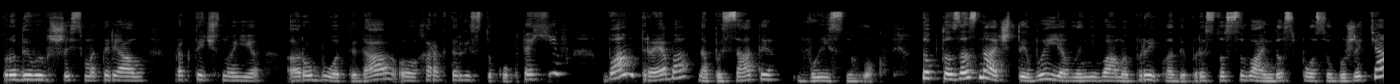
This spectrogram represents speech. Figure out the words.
продивившись матеріал практичної е, роботи, да, характеристику птахів, вам треба написати висновок. Тобто зазначте виявлені вами приклади пристосувань до способу життя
